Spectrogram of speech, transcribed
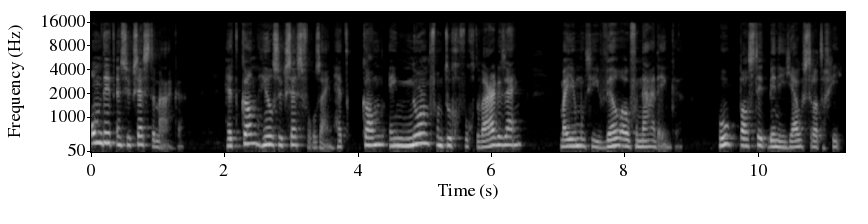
om dit een succes te maken. Het kan heel succesvol zijn. Het kan enorm van toegevoegde waarde zijn, maar je moet hier wel over nadenken. Hoe past dit binnen jouw strategie?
